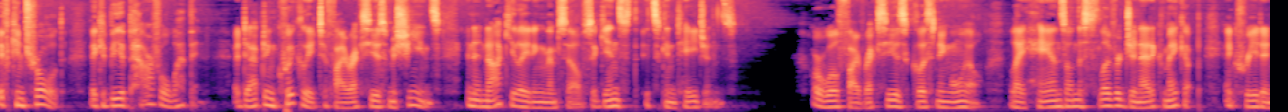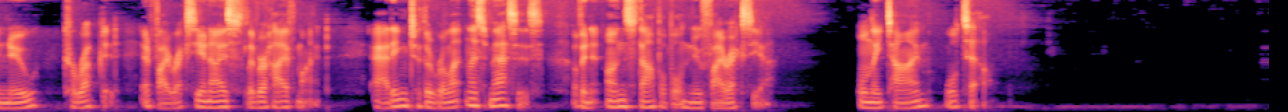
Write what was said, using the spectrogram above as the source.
If controlled, they could be a powerful weapon, adapting quickly to Phyrexia's machines and inoculating themselves against its contagions. Or will Phyrexia's glistening oil lay hands on the sliver genetic makeup and create a new, corrupted, and Phyrexianized sliver hive mind, adding to the relentless masses of an unstoppable new Phyrexia? Only time will tell.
